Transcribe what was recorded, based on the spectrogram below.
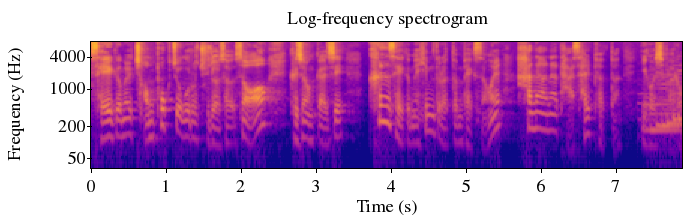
세금을 전폭적으로 줄여서서 그 전까지 큰 세금에 힘들었던 백성을 하나하나 다 살폈던 이것이 바로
